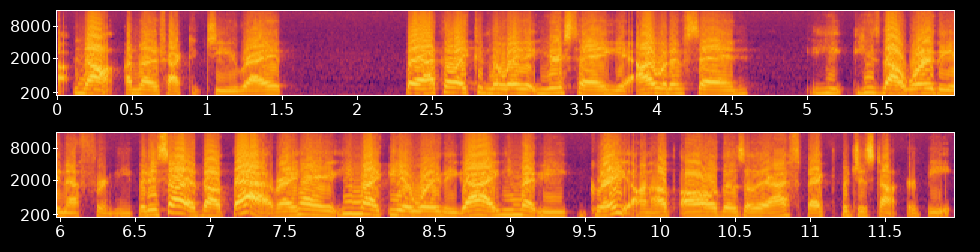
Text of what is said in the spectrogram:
uh, no, I'm not attracted to you, right? But I feel like in the way that you're saying it, I would have said he, he's not worthy enough for me. But it's not about that, right? Hey, he might be a worthy guy. He might be great on all, all those other aspects, but just not for me,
